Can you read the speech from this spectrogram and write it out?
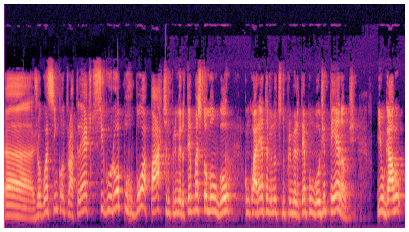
Uh, jogou assim contra o Atlético, segurou por boa parte do primeiro tempo, mas tomou um gol com 40 minutos do primeiro tempo, um gol de pênalti. E o Galo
